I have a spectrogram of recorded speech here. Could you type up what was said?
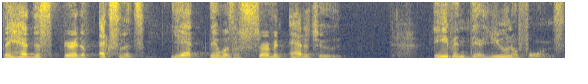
They had the spirit of excellence. Yet there was a servant attitude. Even their uniforms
